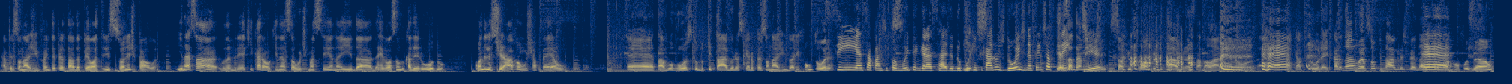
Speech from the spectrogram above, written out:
A personagem foi interpretada pela atriz Sônia de Paula. E nessa, eu lembrei aqui, Carol, que nessa última cena aí da, da revelação do cadeirudo, quando eles tiravam o chapéu, é, tava o rosto do Pitágoras, que era o personagem do Ari Fontoura. Sim, essa parte foi muito engraçada, do porque ficaram os dois, né, frente a frente. Exatamente. Só que o próprio Pitágoras estava lá né, no, na, é. na, captura. E ficaram, não, eu sou o Pitágoras de verdade, é. confusão.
